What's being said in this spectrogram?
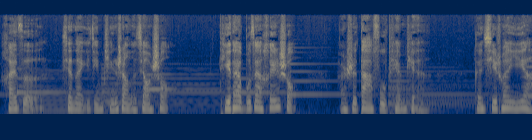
孩子现在已经评上了教授，体态不再黑瘦，而是大腹便便，跟西川一样，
